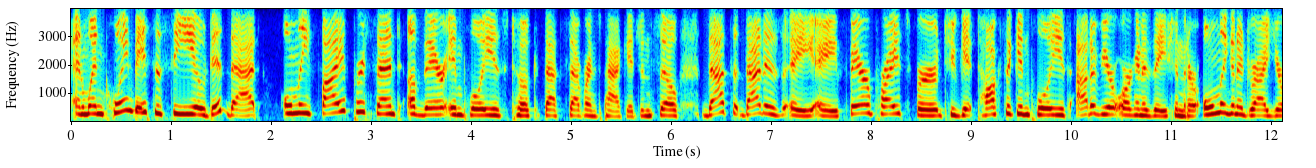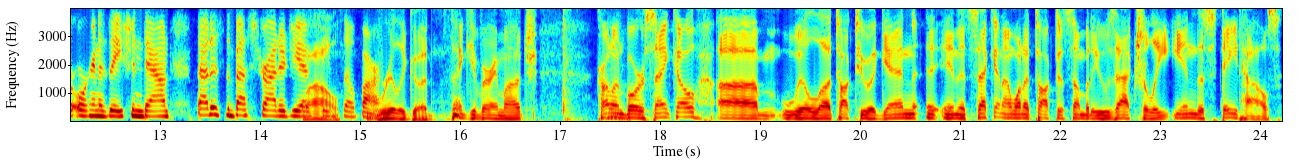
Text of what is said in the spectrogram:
And when Coinbase's CEO did that, only 5% of their employees took that severance package. And so that's that is a, a fair price for to get toxic employees out of your organization that are only going to drag your organization down. That is the best strategy I've wow. seen so far. Really good. Thank you very much. Karlyn Borysenko, um, we'll uh, talk to you again in a second. I want to talk to somebody who's actually in the state house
